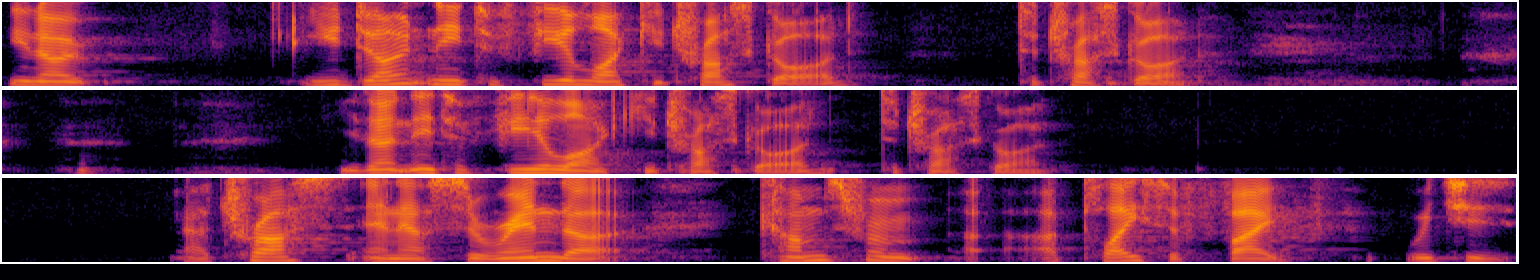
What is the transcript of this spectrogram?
You know, you don't need to feel like you trust God to trust God. You don't need to feel like you trust God to trust God. Our trust and our surrender comes from a place of faith, which is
